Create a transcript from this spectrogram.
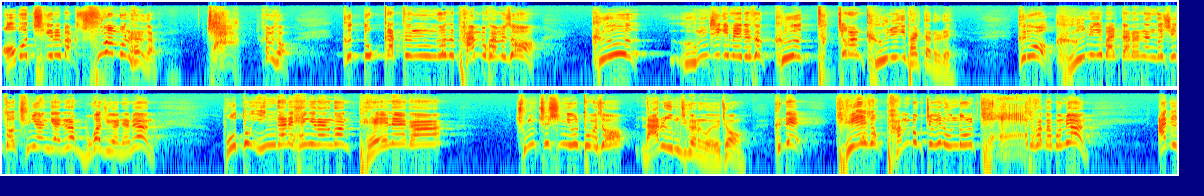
업어치기를 막 수만 번을 하는 거야. 쫙 하면서 그 똑같은 것을 반복하면서 그 움직임에 대해서 그 특정한 근육이 발달을 해. 그리고 근육이 발달하는 것이 더 중요한 게 아니라 뭐가 중요하냐면 보통 인간의 행위라는 건 대뇌가 중추신경을 통해서 나를 움직이는 거예요. 죠 근데 계속 반복적인 운동을 계속 하다 보면 아주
